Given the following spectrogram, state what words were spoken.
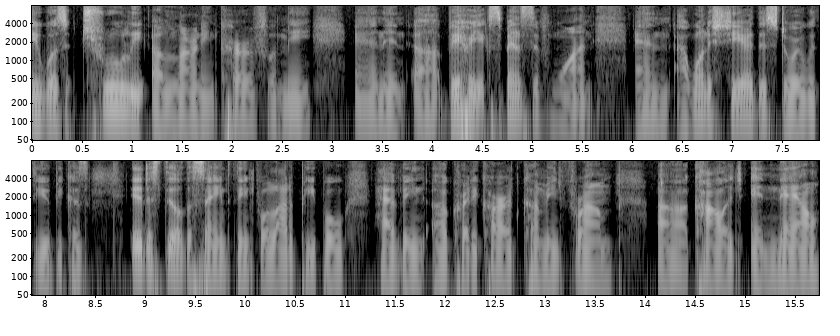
it was truly a learning curve for me and a uh, very expensive one. And I want to share this story with you because it is still the same thing for a lot of people having a credit card coming from uh, college, and now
